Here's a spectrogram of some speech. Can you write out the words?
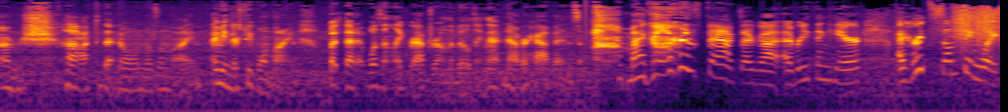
I'm shocked that no one was in line. I mean, there's people in line, but that it wasn't like wrapped around the building. That never happens. My car is packed. I've got everything here. I heard something like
